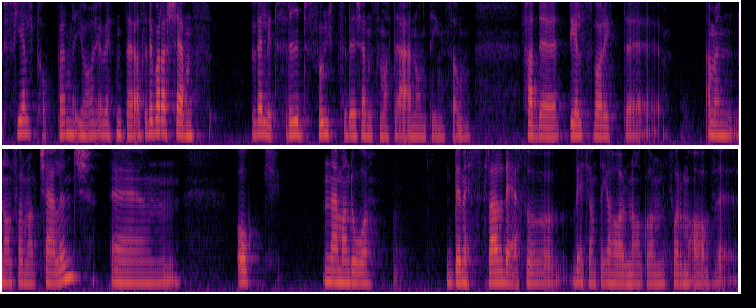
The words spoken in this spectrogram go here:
fjälltoppen, ja jag vet inte. Alltså det bara känns väldigt fridfullt. Det känns som att det är någonting som hade dels varit eh, ja, men någon form av challenge. Eh, och när man då bemästrar det så vet jag inte, jag har någon form av eh,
